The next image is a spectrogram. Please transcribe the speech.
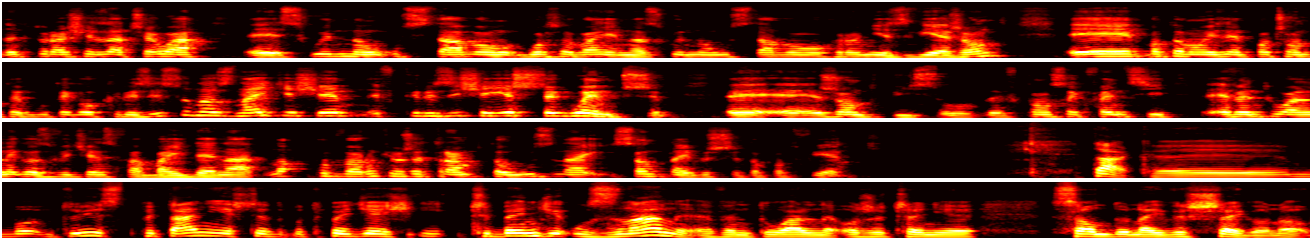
no, która się zaczęła słynną ustawą, głosowaniem nad słynną ustawą o ochronie zwierząt, bo to moim zdaniem początek był tego kryzysu, no znajdzie się w kryzysie jeszcze głębszym. E, rząd PiSu w konsekwencji ewentualnego zwycięstwa Bidena, no, pod warunkiem, że Trump to uzna i Sąd Najwyższy to potwierdzi. Tak, e, bo tu jest pytanie jeszcze, bo ty powiedziałeś, czy będzie uznane ewentualne orzeczenie Sądu Najwyższego. No,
